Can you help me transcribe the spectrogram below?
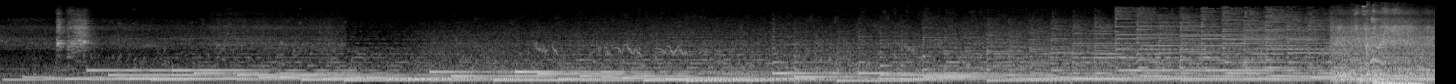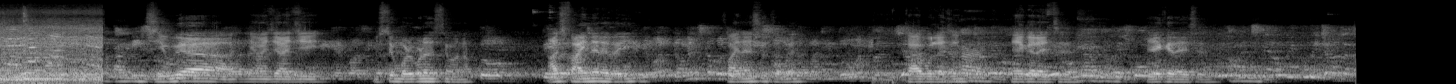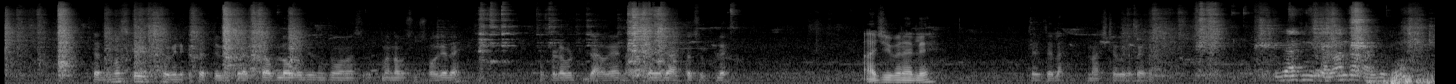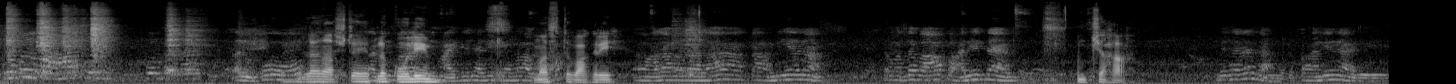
शिव्या आणि माझी आजी. नुसते मडबड असते मला. आज फायनल आहे बाई फायनल शो चालू आहे. काय बोलायचं? हे करायचं. हे करायचं. तर नमस्कार फॅमिली कसं आहे तुम्ही ब्लॉगमध्ये तुमचं मनापासून मनापासून स्वागत आहे. फटाफट जाऊया. नाश्त्यामध्ये आत्ता सुटलं आहे आजी बनाले तर त्याला नाश्ता वगैरे पहिला. पहिला नाश्ता आहे आपलं कोलीम मस्त भाकरी. चहा.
